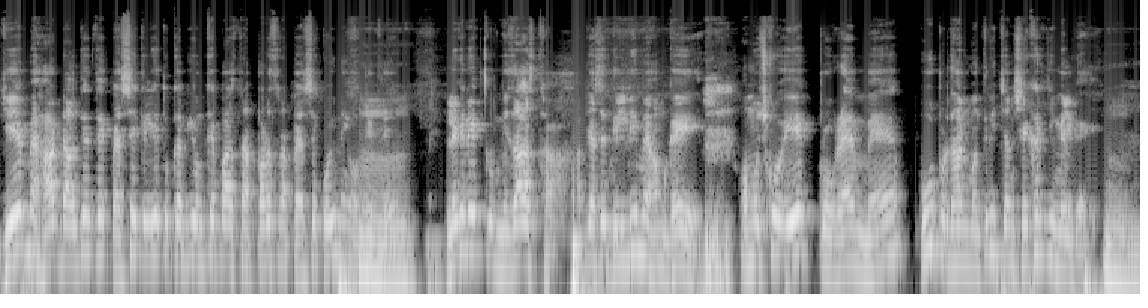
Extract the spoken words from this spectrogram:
जेब में हाथ डालते थे पैसे के लिए तो कभी उनके पास ना पर्स ना पैसे कोई नहीं होते थे। हम्म, लेकिन एक मिजाज था। अब जैसे दिल्ली में हम गए और मुझको एक प्रोग्राम में पूर्व प्रधानमंत्री चंद्रशेखर जी मिल गए। हम्म,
